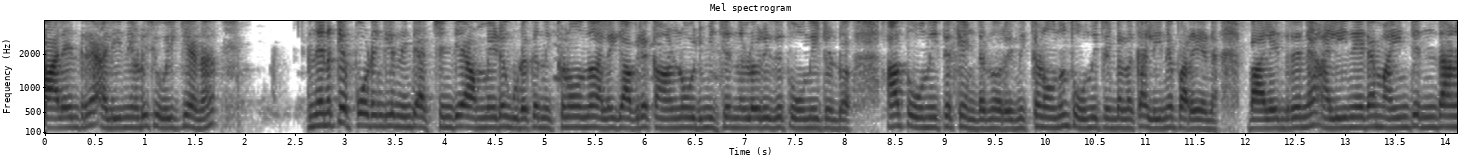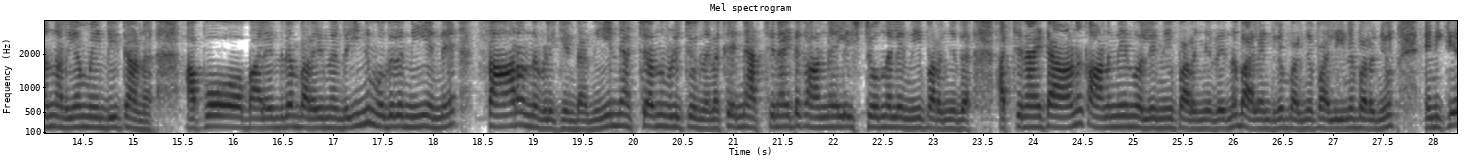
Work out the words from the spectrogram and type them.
ബാലേന്ദ്രൻ അലീനയോട് ചോദിക്കുകയാണ് നിനക്ക് എപ്പോഴെങ്കിലും നിന്റെ അച്ഛന്റെയും അമ്മയുടെയും കൂടെയൊക്കെ നിൽക്കണമെന്ന് അല്ലെങ്കിൽ അവരെ കാണണോ ഒരുമിച്ച് എന്നുള്ള ഒരു ഇത് തോന്നിയിട്ടുണ്ടോ? ആ തോന്നിയിട്ടൊക്കെ ഉണ്ടെന്ന് പറയും. നിൽക്കണമെന്നും തോന്നിയിട്ടുണ്ടെന്നൊക്കെ അലീന പറയാണ്. ബാലേന്ദ്രന് അലീനയുടെ മൈൻഡ് എന്താണെന്ന് അറിയാൻ വേണ്ടിയിട്ടാണ്. അപ്പോൾ ബാലേന്ദ്രൻ പറയുന്നുണ്ട് ഇനി മുതൽ നീ എന്നെ സാറെന്ന് വിളിക്കണ്ട. നീ എന്നെ അച്ഛന്ന് വിളിച്ചോ? നിനക്ക് എന്നെ അച്ഛനായിട്ട് കാണുന്നതല്ലേ ഇഷ്ടമെന്നല്ലേ നീ പറഞ്ഞത്? അച്ഛനായിട്ടാണ് കാണുന്നതെന്നല്ലേ നീ പറഞ്ഞത്? എന്ന് ബാലേന്ദ്രൻ പറഞ്ഞപ്പോൾ അലീന പറഞ്ഞു എനിക്ക്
